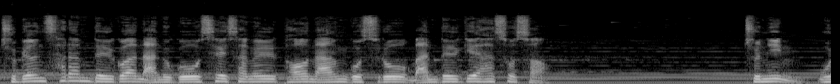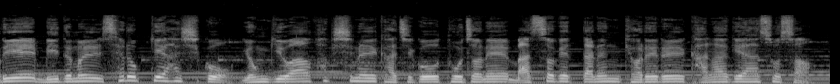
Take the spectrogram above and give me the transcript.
주변 사람들과 나누고 세상을 더 나은 곳으로 만들게 하소서. 주님, 우리의 믿음을 새롭게 하시고 용기와 확신을 가지고 도전에 맞서겠다는 결의를 강하게 하소서.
